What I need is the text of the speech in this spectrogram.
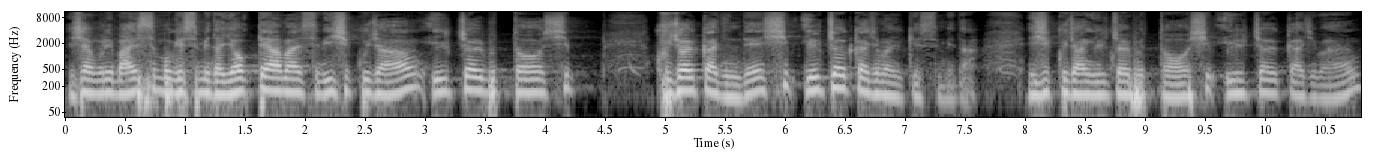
이 시간 우리 말씀 보겠습니다. 역대하 말씀 29장 1절부터 19절까지인데 11절까지만 읽겠습니다. 29장 1절부터 11절까지만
